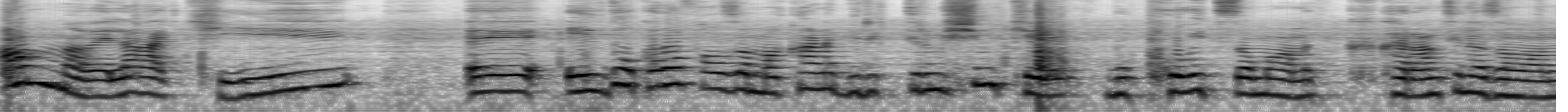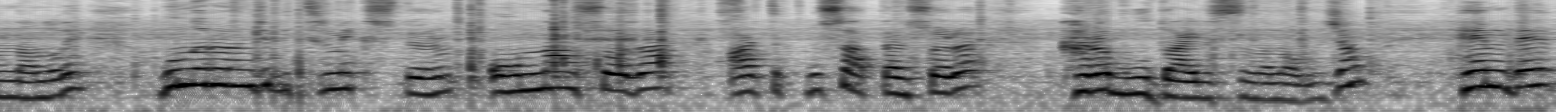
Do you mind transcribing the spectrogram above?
Ama ve lakin e, evde o kadar fazla makarna biriktirmişim ki bu Covid zamanı, karantina zamanından dolayı bunları önce bitirmek istiyorum. Ondan sonra artık bu saatten sonra kara buğdaylısından alacağım. Hem de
